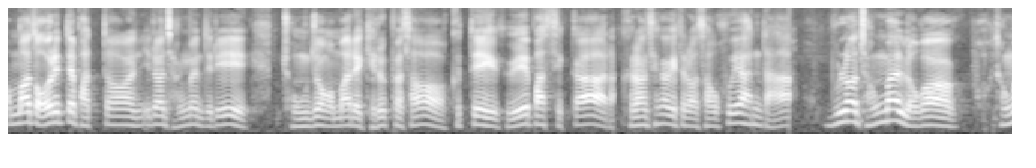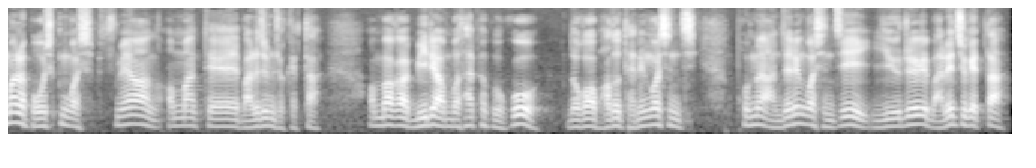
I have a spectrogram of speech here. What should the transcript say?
엄마도 어릴 때 봤던 이런 장면들이 종종 엄마를 괴롭혀서 그때 왜 봤을까 그런 생각이 들어서 후회한다. 물론 정말 너가 정말 보고 싶은 것 있으면 엄마한테 말해주면 좋겠다. 엄마가 미리 한번 살펴보고 너가 봐도 되는 것인지 보면 안 되는 것인지 이유를 말해주겠다.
